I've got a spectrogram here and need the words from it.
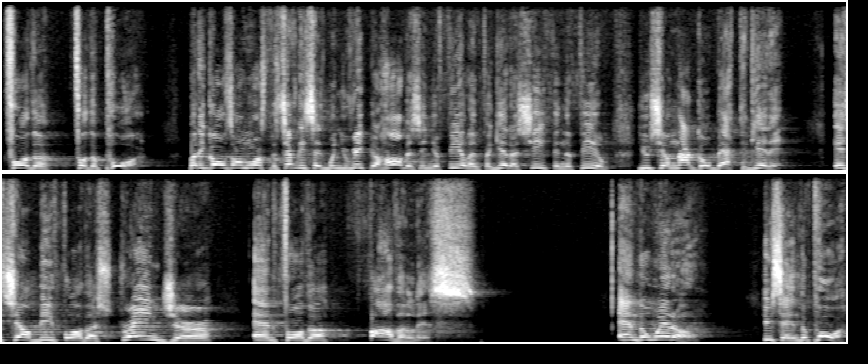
for the, for the poor. But he goes on more specifically, he says, when you reap your harvest in your field and forget a sheaf in the field, you shall not go back to get it. It shall be for the stranger and for the fatherless and the widow. He's saying the poor.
